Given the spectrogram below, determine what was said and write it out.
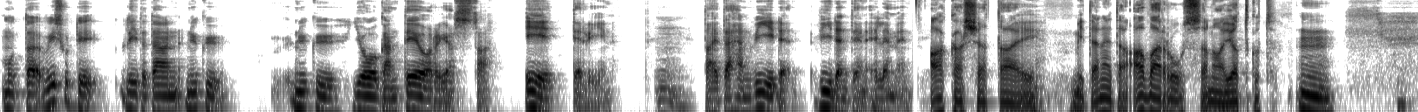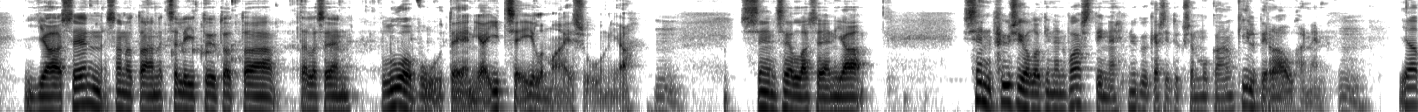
mutta Visuddhi liitetään nyky, nykyjoogan teoriassa eetteriin, mm. tai tähän viiden, viidenteen elementtiin. Akasha tai mitä näitä avaruus sanoo jotkut. Mm. Ja sen sanotaan, että se liittyy tota, tällaiseen luovuuteen ja itseilmaisuun ja mm. sen sellaiseen. Ja sen fysiologinen vastine nykykäsityksen mukaan on kilpirauhanen. Mm. Ja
